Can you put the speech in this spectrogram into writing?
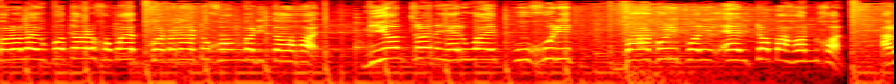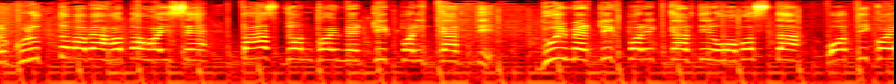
গড়লৈ উভতি অহাৰ সময়ত ঘটনাটো সংঘটিত হয়। নিয়ন্ত্ৰণ হেৰুৱাই পুখুৰীত বাগৰি পৰিল এল্ট' বাহনখন। আৰু গুৰুত্বভাৱে আহত হৈছে পাঁচজনকৈ মেট্ৰিক পৰীক্ষাৰ্থী। দুই মেট্ৰিক পৰীক্ষাৰ্থীৰ অৱস্থা অতিকৈ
